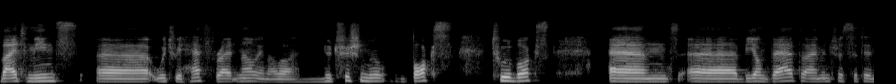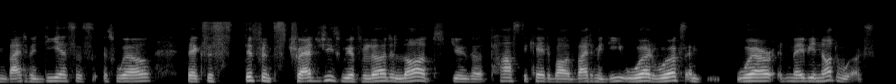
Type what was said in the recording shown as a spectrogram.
vitamins uh, which we have right now in our nutritional box, toolbox. And uh, beyond that, I'm interested in vitamin D as, as well. There exist different strategies. We have learned a lot during the past decade about vitamin D, where it works and where it maybe not works.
